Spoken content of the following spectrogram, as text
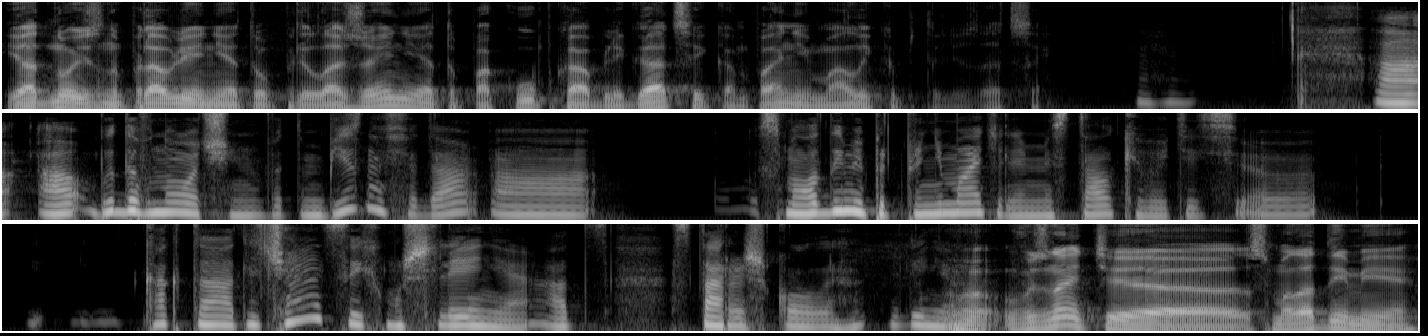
И одно из направлений этого приложения – это покупка облигаций компаний малой капитализации. Угу. А, а вы давно очень в этом бизнесе, да? А, с молодыми предпринимателями сталкиваетесь. Э, как-то отличается их мышление от старой школы или нет? Э, вы знаете, э, с молодыми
